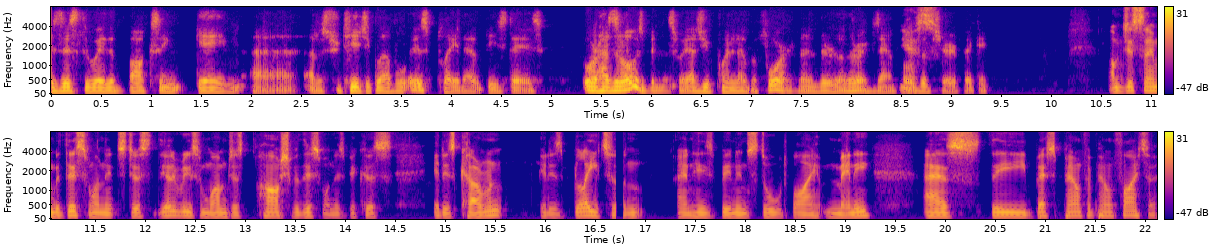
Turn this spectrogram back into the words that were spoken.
is this the way the boxing game uh, at a strategic level is played out these days? Or has it always been this way? As you pointed out before, there are other examples yes. of cherry picking. I'm just saying with this one, it's just the only reason why I'm just harsh with this one is because it is current, it is blatant, and he's been installed by many as the best pound for pound fighter.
